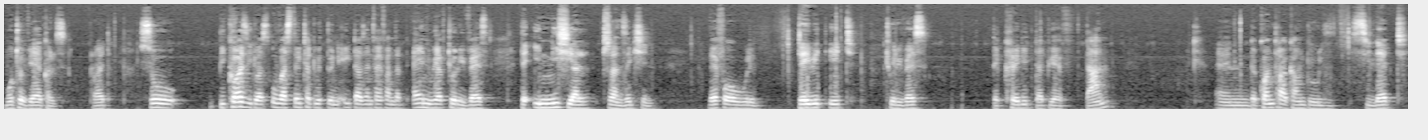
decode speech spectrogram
motor vehicles right? So because it was overstated with 28,500 and we have to reverse the initial transaction therefore we'll debit it to reverse the credit that we have done. And the contra account will select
